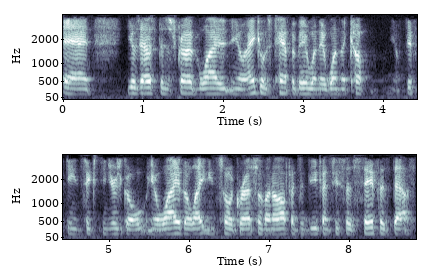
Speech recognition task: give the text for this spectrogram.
and he was asked to describe why you know I think it was Tampa Bay when they won the cup 15, 16 years ago, you know, why are the Lightning so aggressive on offense and defense? He says safe as death.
